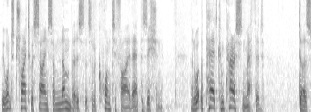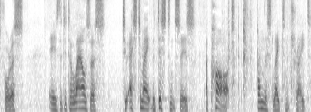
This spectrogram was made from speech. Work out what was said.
we want to try to assign some numbers that sort of quantify their position. And what the paired comparison method does for us is that it allows us to estimate the distances apart on this latent trait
